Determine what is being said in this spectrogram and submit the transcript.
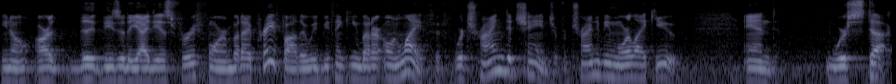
you know, are the, these are the ideas for reform, but I pray, Father, we'd be thinking about our own life. If we're trying to change, if we're trying to be more like you, and we're stuck,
